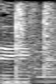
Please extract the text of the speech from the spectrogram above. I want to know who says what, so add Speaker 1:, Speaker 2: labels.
Speaker 1: You.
